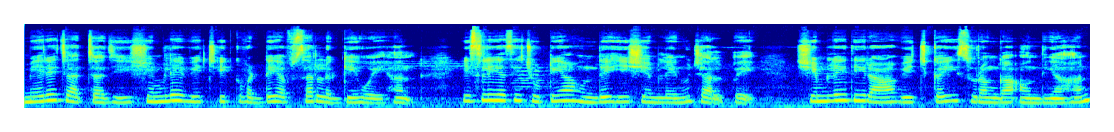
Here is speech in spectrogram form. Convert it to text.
ਮੇਰੇ ਚਾਚਾ ਜੀ ਸ਼ਿਮਲੇ ਵਿੱਚ ਇੱਕ ਵੱਡੇ ਅਫਸਰ ਲੱਗੇ ਹੋਏ ਹਨ। ਇਸ ਲਈ ਅਸੀਂ ਛੁੱਟੀਆਂ ਹੁੰਦੇ ਹੀ ਸ਼ਿਮਲੇ ਨੂੰ ਚੱਲ ਪਏ। ਸ਼ਿਮਲੇ ਦੀ ਰਾਹ ਵਿੱਚ ਕਈ ਸੁਰੰਗਾਂ ਆਉਂਦੀਆਂ ਹਨ।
